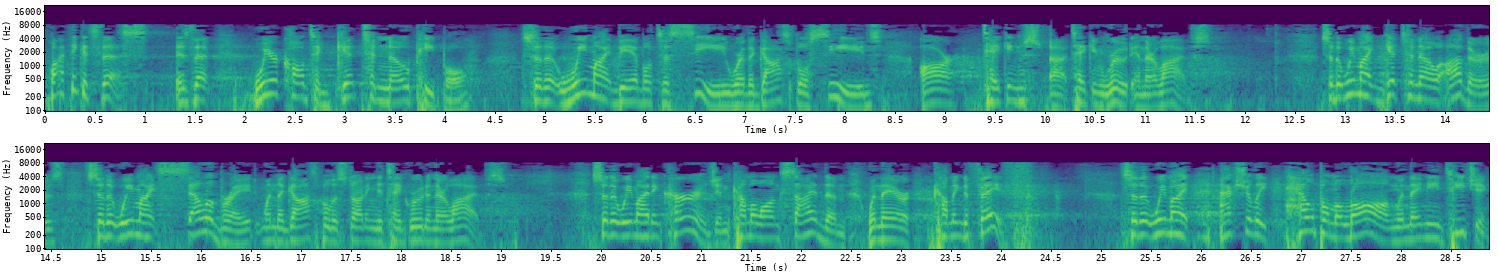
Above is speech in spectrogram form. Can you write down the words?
Well, I think it's this, is that we are called to get to know people so that we might be able to see where the gospel seeds are taking, uh, taking root in their lives. So that we might get to know others, so that we might celebrate when the gospel is starting to take root in their lives. So that we might encourage and come alongside them when they are coming to faith. So that we might actually help them along when they need teaching.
